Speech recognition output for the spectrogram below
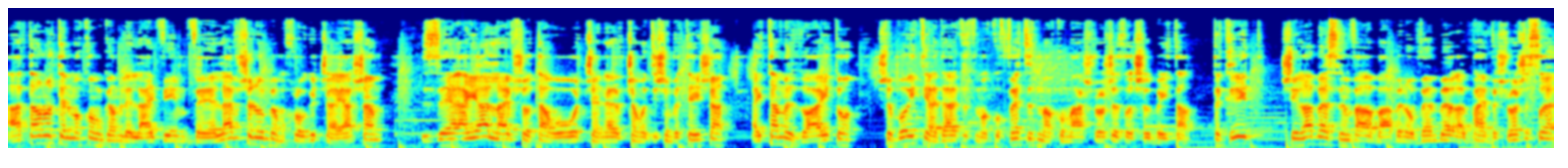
האתר נותן מקום גם ללייבים, ולייב שנוי במחלוקת שהיה שם, זה היה לייב שאותה רורו צ'אן 1999 הייתה מזוהה איתו, שבו היא תיעדה את עצמה קופצת מהקומה ה-13 של ביתה. תקרית, שאירעה ב-24 בנובמבר 2013,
